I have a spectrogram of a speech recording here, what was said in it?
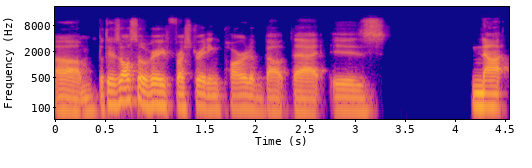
Um, but there's also a very frustrating part about that is not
